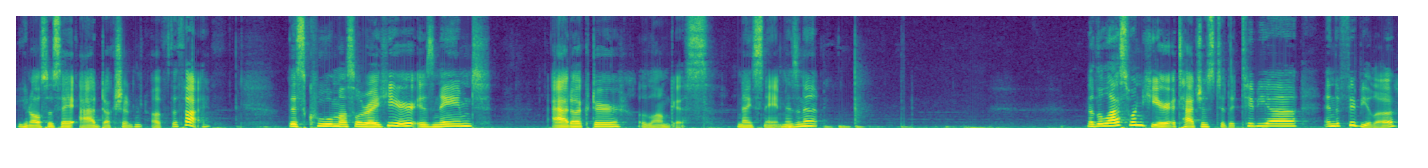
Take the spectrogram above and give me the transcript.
You can also say adduction of the thigh. This cool muscle right here is named adductor longus. Nice name, isn't it? Now, the last one here attaches to the tibia and the fibula,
